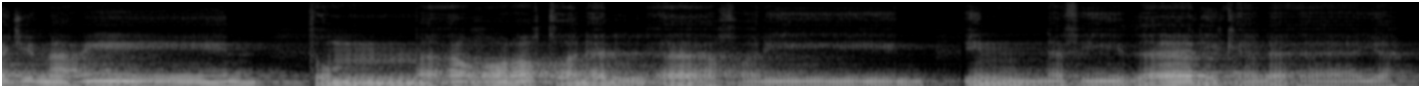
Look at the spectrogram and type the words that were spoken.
أجمعين ثم أغرقنا الآخرين إن في ذلك لآية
